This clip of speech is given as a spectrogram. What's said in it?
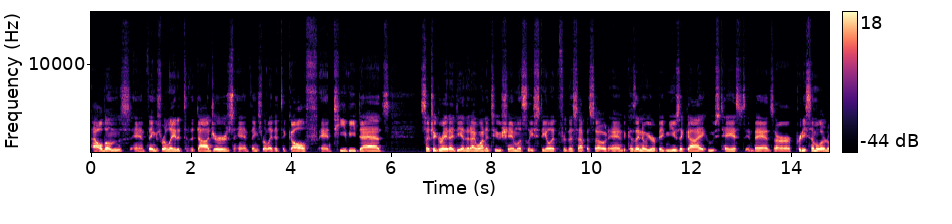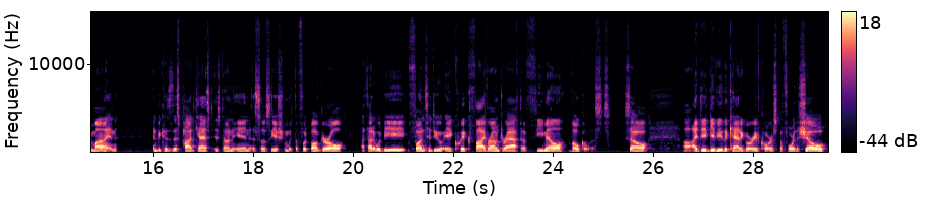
albums and things related to the Dodgers and things related to golf and TV dads. Such a great idea that I wanted to shamelessly steal it for this episode. And because I know you're a big music guy whose tastes in bands are pretty similar to mine, and because this podcast is done in association with the Football Girl, I thought it would be fun to do a quick five round draft of female vocalists. So uh, I did give you the category, of course, before the show.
